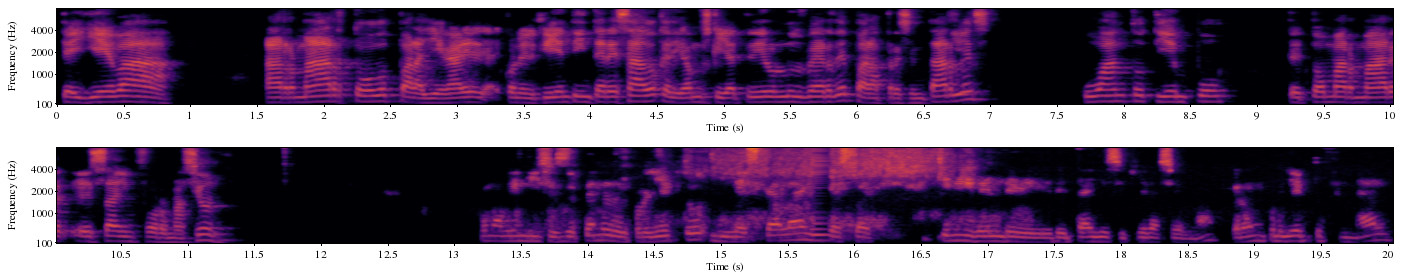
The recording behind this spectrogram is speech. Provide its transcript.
te lleva armar todo para llegar con el cliente interesado, que digamos que ya te dieron luz verde para presentarles, cuánto tiempo te toma armar esa información como bien dices, depende del proyecto y la escala y hasta qué nivel de detalle se quiere hacer, ¿no? Pero un proyecto final,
